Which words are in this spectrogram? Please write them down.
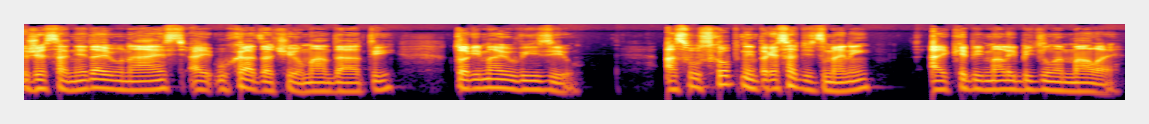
že sa nedajú nájsť aj uchádzači o mandáty, ktorí majú víziu a sú schopní presadiť zmeny, aj keby mali byť len malé.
